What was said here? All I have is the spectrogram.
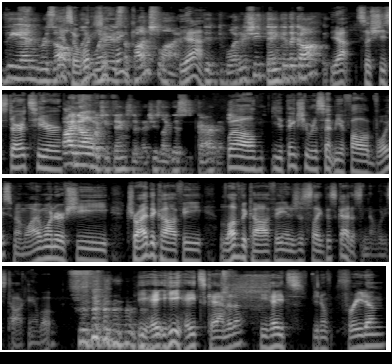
the end result. so what like, did where's the punchline? Yeah. Did, what does she think of the coffee? Yeah. So she starts here. I know what she thinks of it. She's like, this is garbage. Well, you'd think she would have sent me a follow up voice memo. I wonder if she tried the coffee, loved the coffee, and is just like, this guy doesn't know what he's talking about. He hate he hates Canada. He hates you know freedom,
